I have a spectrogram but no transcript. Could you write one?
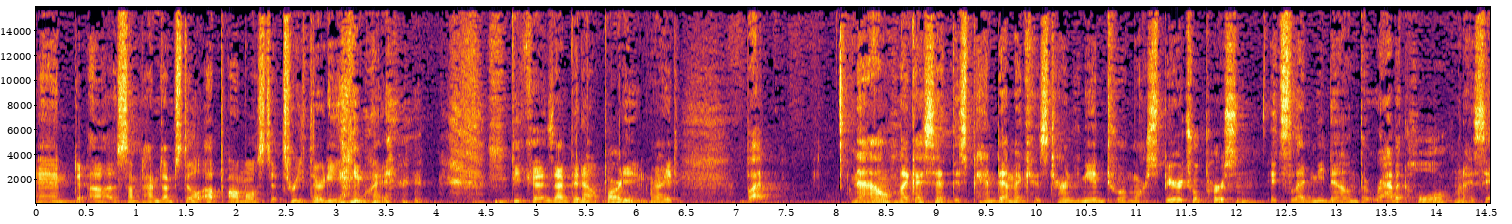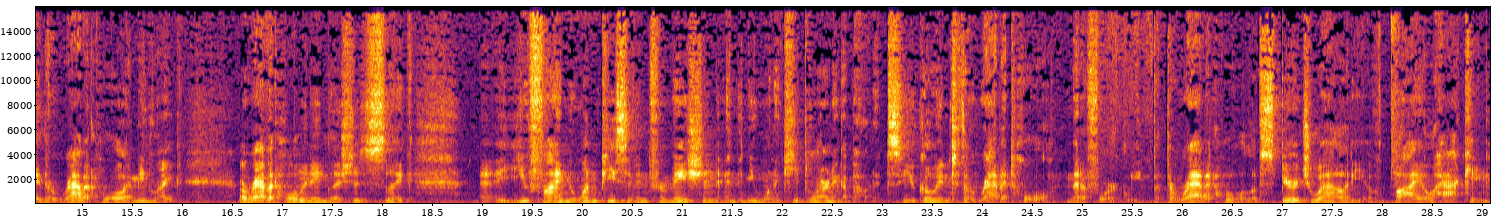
and uh, sometimes i'm still up almost at 3.30 anyway because i've been out partying right but now, like I said, this pandemic has turned me into a more spiritual person. It's led me down the rabbit hole. When I say the rabbit hole, I mean like a rabbit hole in English is like you find one piece of information and then you want to keep learning about it. So you go into the rabbit hole, metaphorically, but the rabbit hole of spirituality, of biohacking.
